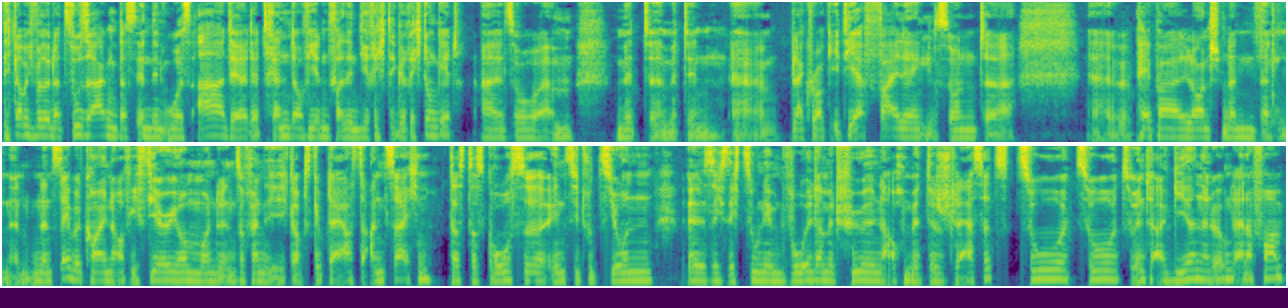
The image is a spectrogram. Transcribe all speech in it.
Ich glaube, ich würde dazu sagen, dass in den USA der, der Trend auf jeden Fall in die richtige Richtung geht. Also ähm, mit, äh, mit den äh, BlackRock ETF-Filings und äh, äh, PayPal launcht einen, einen, einen Stablecoin auf Ethereum und insofern, ich glaube, es gibt da erste Anzeichen, dass das große Institutionen äh, sich, sich zunehmend wohl damit fühlen, auch mit Digital Assets zu, zu, zu interagieren in irgendeiner Form.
